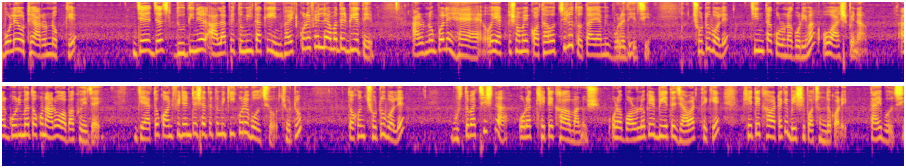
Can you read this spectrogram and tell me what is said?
বলে ওঠে আরণ্যককে, যে জাস্ট দুদিনের আলাপে তুমি তাকে ইনভাইট করে ফেললে আমাদের বিয়েতে? আরণ্যক বলে হ্যাঁ ওই একটা সময় কথা হচ্ছিল তো, তাই আমি বলে দিয়েছি। ছোটু বলে, চিন্তা করো না গরিমা, ও আসবে না। আর গরিমা তখন আরও অবাক হয়ে যায়, যে এত কনফিডেন্টের সাথে তুমি কি করে বলছো, ছোটু? তখন ছোটু বলে, বুঝতে পারছিস না, ওরা খেটে খাওয়া মানুষ। ওরা বড়লোকের বিয়েতে যাওয়ার থেকে খেটে খাওয়াটাকে বেশি পছন্দ করে, তাই বলছি।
